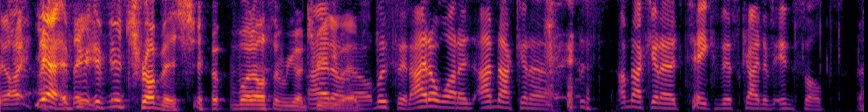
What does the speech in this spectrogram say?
I, I Yeah, can if you're these if you're trubbish, what else are we gonna treat I you don't as? know. Listen, I don't want to. I'm not gonna. This, I'm not gonna take this kind of insult.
